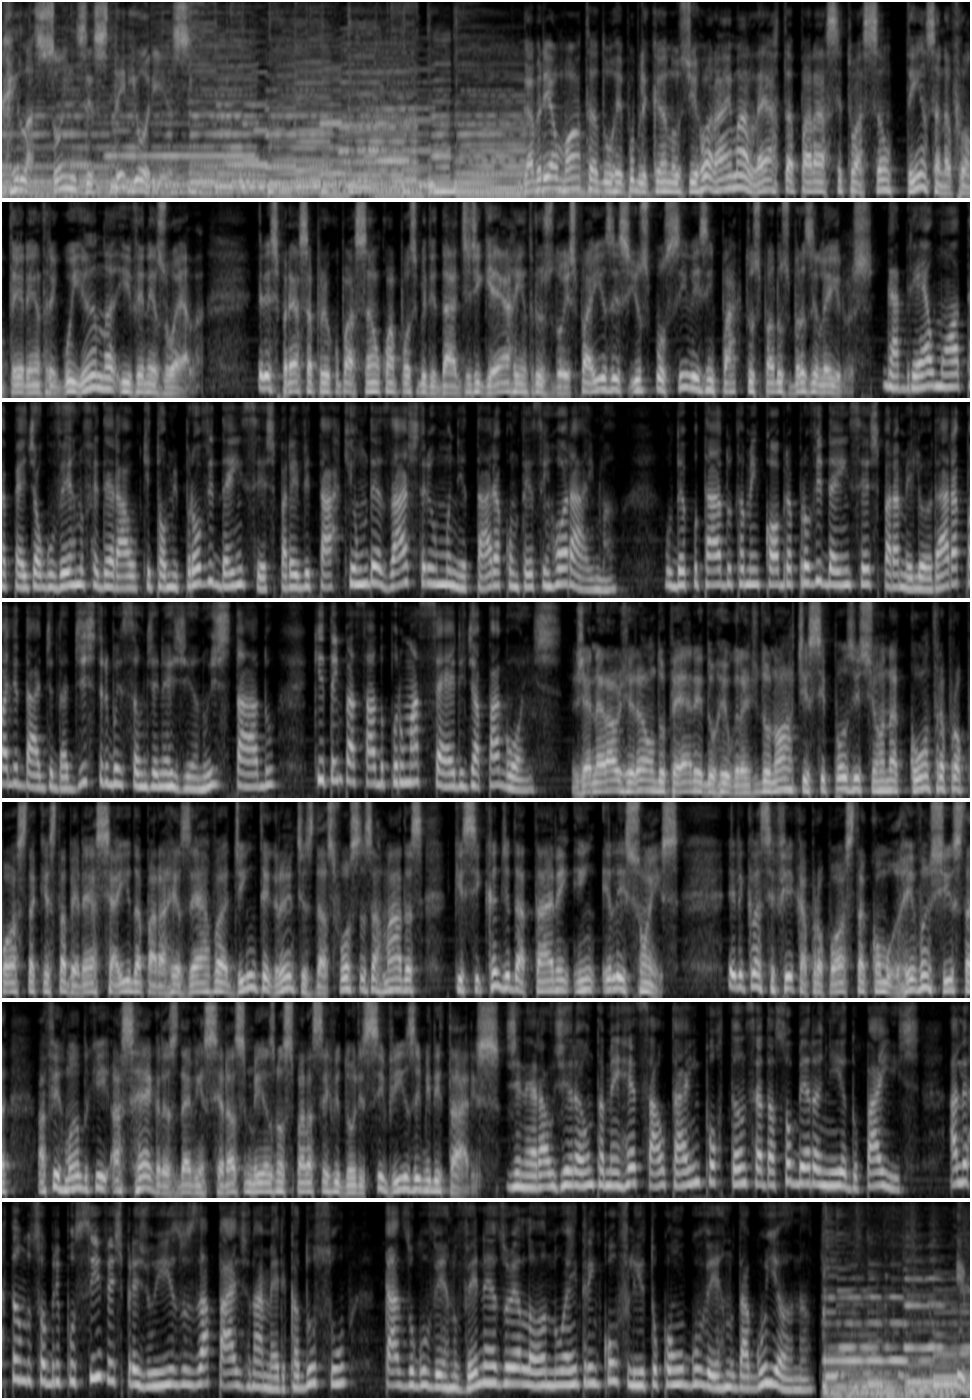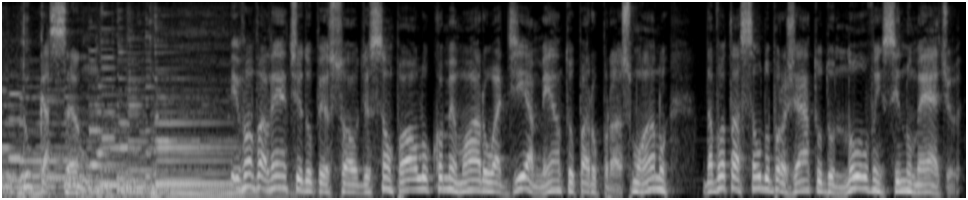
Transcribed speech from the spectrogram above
Relações Exteriores. Gabriel Mota, do Republicanos de Roraima, alerta para a situação tensa na fronteira entre Guiana e Venezuela. Ele expressa preocupação com a possibilidade de guerra entre os dois países e os possíveis impactos para os brasileiros. Gabriel Mota pede ao governo federal que tome providências para evitar que um desastre humanitário aconteça em Roraima o deputado também cobra providências para melhorar a qualidade da distribuição de energia no Estado, que tem passado por uma série de apagões. General Girão, do PL do Rio Grande do Norte, se posiciona contra a proposta que estabelece a ida para a reserva de integrantes das Forças Armadas que se candidatarem em eleições. Ele classifica a proposta como revanchista, afirmando que as regras devem ser as mesmas para servidores civis e militares. General Girão também ressalta a importância da soberania do país, alertando sobre possíveis prejuízos à paz na América do Sul caso o governo venezuelano entre em conflito com o governo da Guiana. Educação. Ivan Valente, do pessoal de São Paulo, comemora o adiamento para o próximo ano da votação do projeto do novo ensino médio.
